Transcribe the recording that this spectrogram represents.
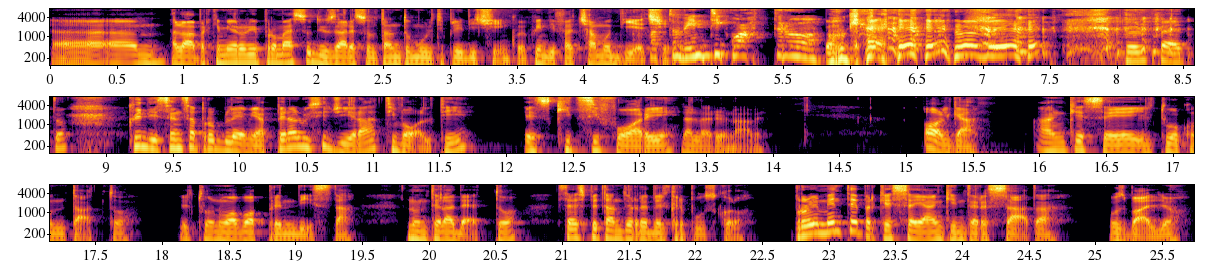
Uh, allora, perché mi ero ripromesso di usare soltanto multipli di 5, quindi facciamo 10. Ho fatto 24. Ok, va bene. Perfetto. Quindi senza problemi, appena lui si gira, ti volti e schizzi fuori dall'aeronave. Olga, anche se il tuo contatto, il tuo nuovo apprendista, non te l'ha detto, stai aspettando il re del crepuscolo. Probabilmente perché sei anche interessata, o sbaglio,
